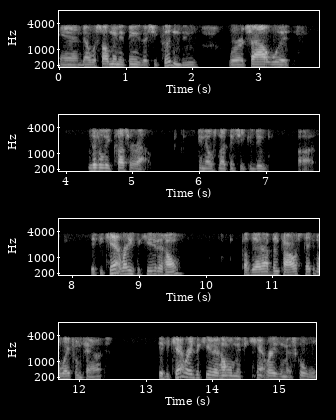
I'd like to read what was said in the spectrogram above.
and there were so many things that she couldn't do where a child would literally cuss her out, and there was nothing she could do. Uh, if you can't raise the kid at home, because there have been powers taken away from parents. If you can't raise a kid at home, if you can't raise them at school,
